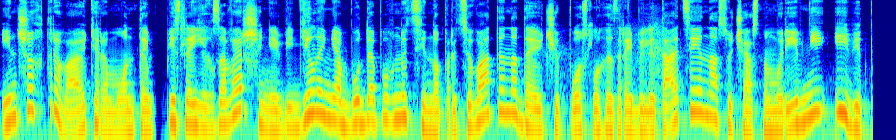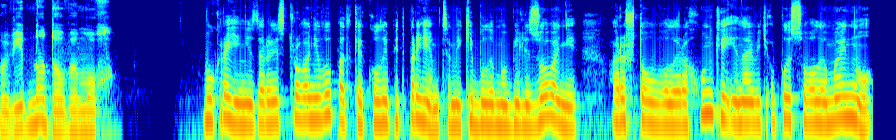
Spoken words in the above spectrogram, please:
інших тривають ремонти. Після їх завершення відділення буде повноцінно працювати, надаючи послуги з реабілітації на сучасному рівні і відповідно до вимог. В Україні зареєстровані випадки, коли підприємцям, які були мобілізовані, арештовували рахунки і навіть описували майно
